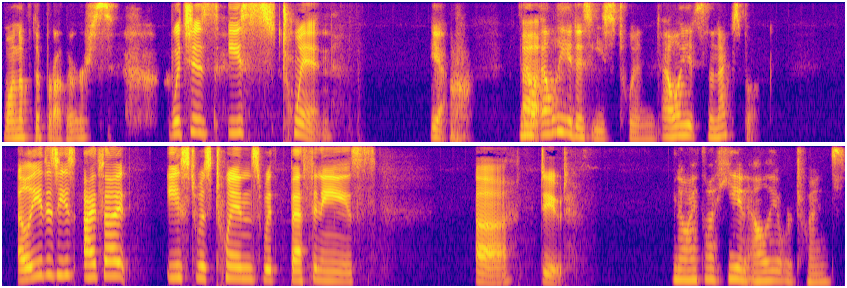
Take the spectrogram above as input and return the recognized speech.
one of the brothers. Which is East's twin. Yeah. No, Uh, Elliot is East twin. Elliot's the next book. Elliot is East. I thought East was twins with Bethany's uh dude. No, I thought he and Elliot were twins.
